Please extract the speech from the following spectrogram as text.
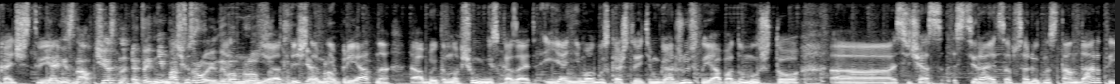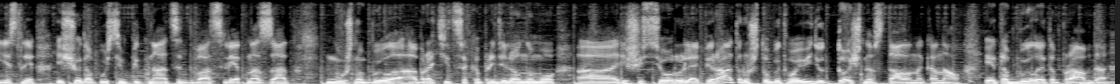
в качестве... Я не знал, честно, это не Ну, подстроенный честно, вопрос. Не, это отлично, мне прав. приятно об этом, но почему не сказать? Я не могу сказать, что этим горжусь, но я подумал, что э, сейчас стирается абсолютно стандарты. Если еще, допустим, 15-20 лет назад нужно было обратиться к определенному э, режиссеру или оператору, чтобы твое видео точно встало на канал. Это было, это правда.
